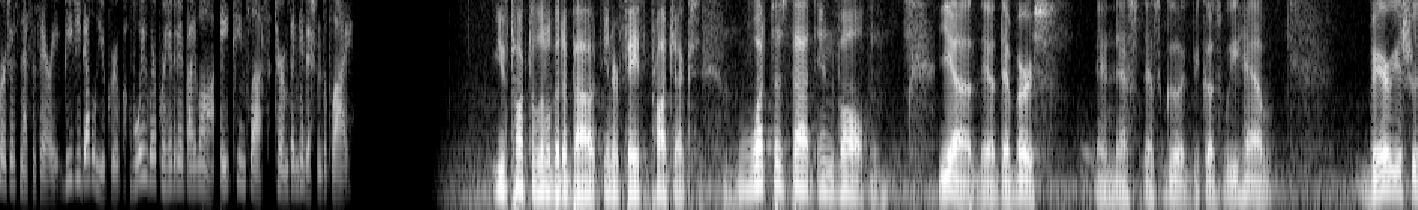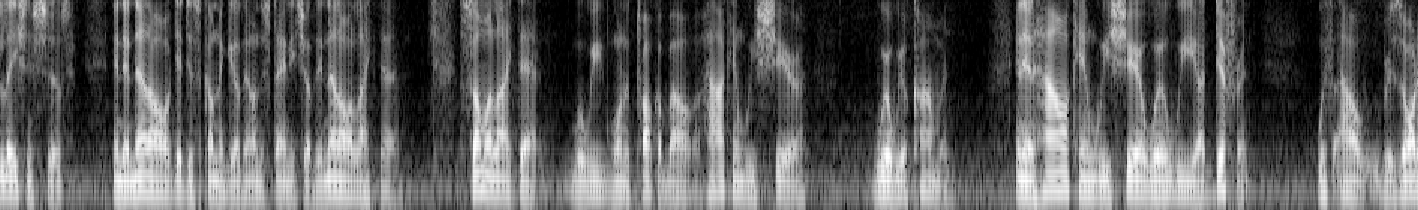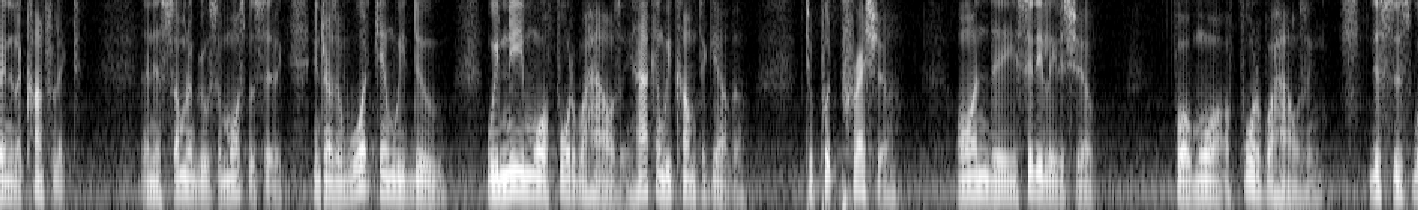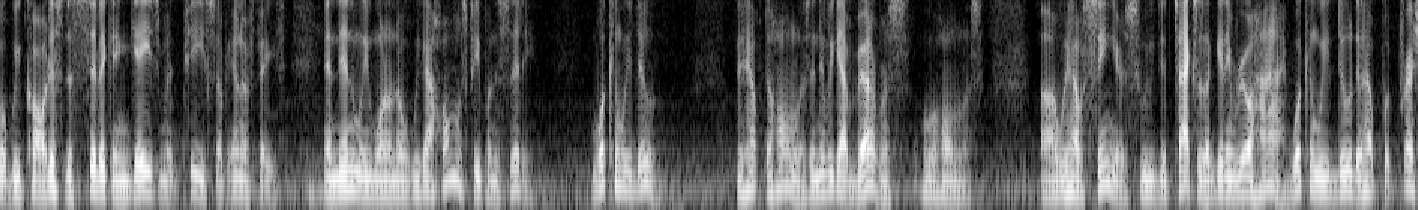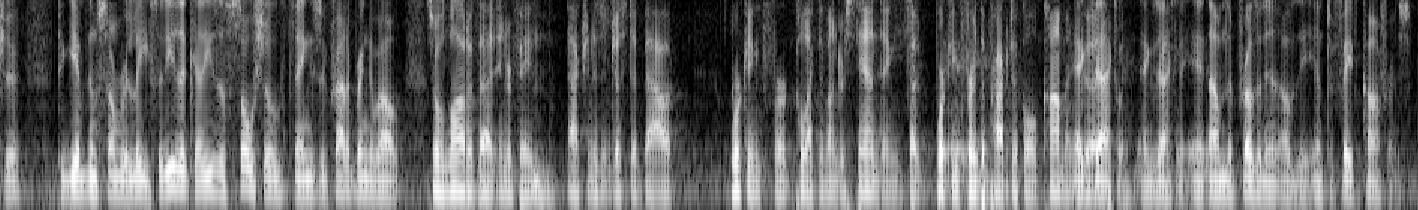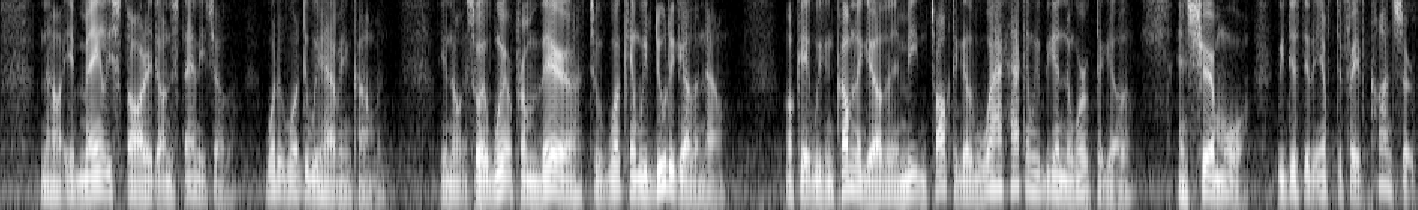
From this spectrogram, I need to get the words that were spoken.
No purchase necessary. VGW Group. Void where prohibited by law. 18 plus. Terms and conditions apply. You've talked a little bit about interfaith projects. Mm-hmm. What does that involve? Yeah, they're diverse, and that's that's good because we have various relationships, and they're not all they just come together and understand each other. They're not all like that. Some are like that, where we want to talk about how can we share where we are common, and then how can we share where we are different without resorting in a conflict. And then some of the groups are more specific in terms of what can we do. We need more affordable housing. How can we come together to put pressure on the city leadership for more affordable housing? This is what we call this is the civic engagement piece of interfaith. And then we want to know we got homeless people in the city. What can we do to help the homeless? And then we got veterans who are homeless. Uh, we have seniors who the taxes are getting real high. What can we do to help put pressure to give them some relief? So these are these are social things to try to bring about. So a lot of that interfaith mm-hmm. action isn't just about working for collective understanding, but working for the practical common exactly, good. Exactly, exactly. And I'm the president of the Interfaith Conference. Now it mainly started to understand each other. What what do we have in common? You know, so it went from there to what can we do together now? Okay, we can come together and meet and talk together, but how, how can we begin to work together and share more? We just did an interfaith concert.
